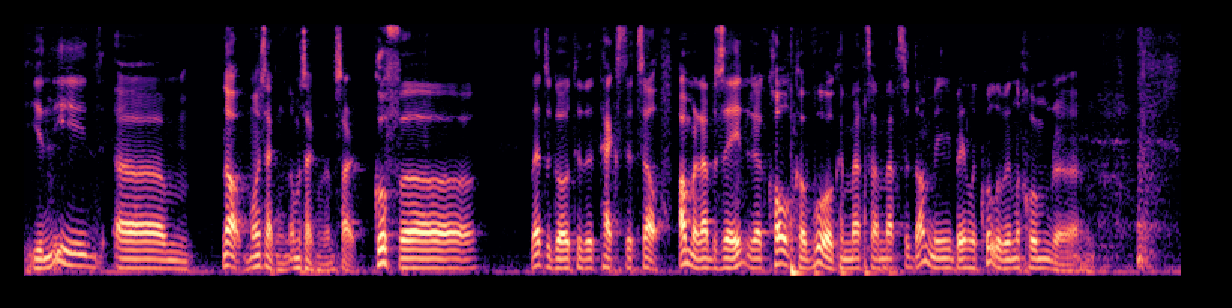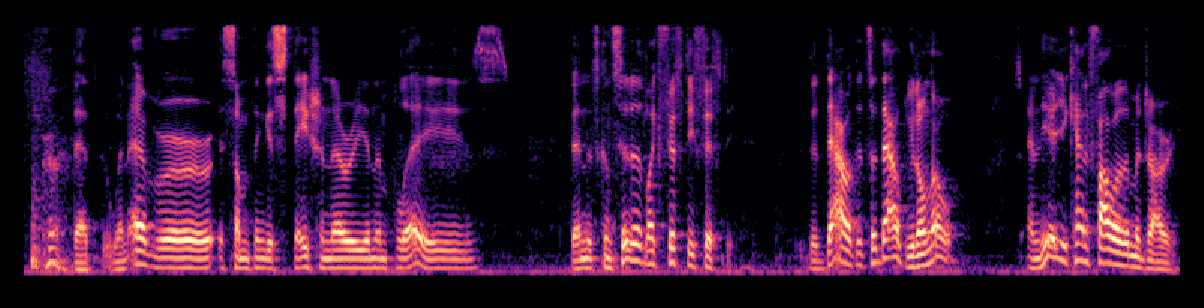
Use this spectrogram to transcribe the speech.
You need um, no one second, one second. I'm sorry. Kufa. Let's go to the text itself. That whenever something is stationary and in place, then it's considered like 50-50. The doubt, it's a doubt. We don't know. And here you can't follow the majority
